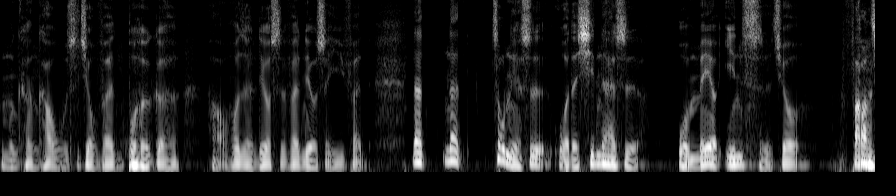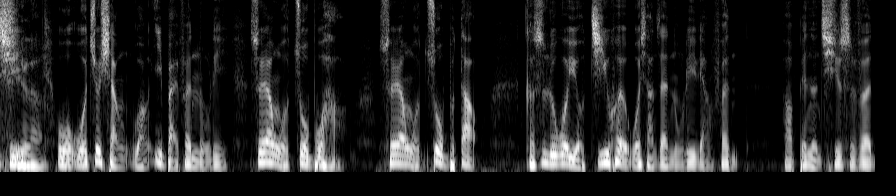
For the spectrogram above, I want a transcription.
我们可能考五十九分不合格，好或者六十分、六十一分。那那重点是我的心态是，我没有因此就放弃了，我我就想往一百分努力。虽然我做不好，虽然我做不到，可是如果有机会，我想再努力两分。好，变成七十分，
